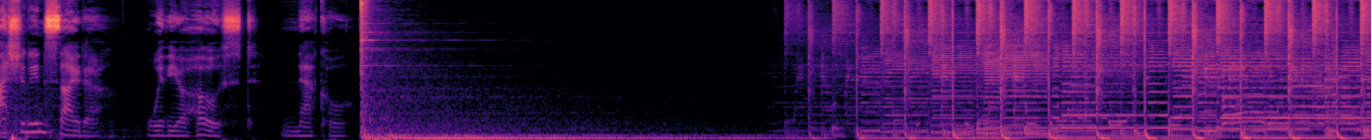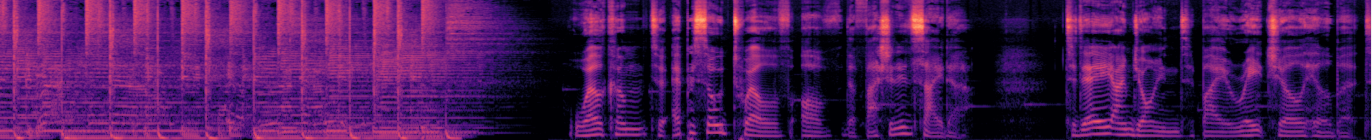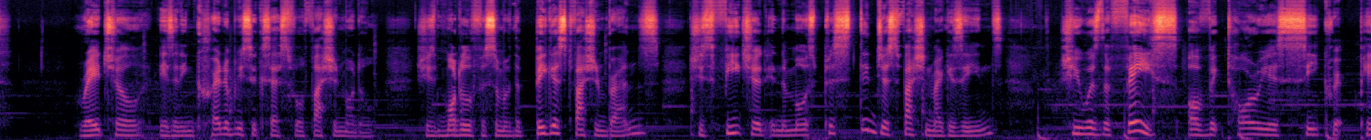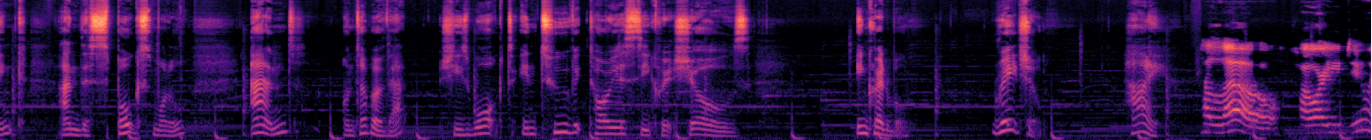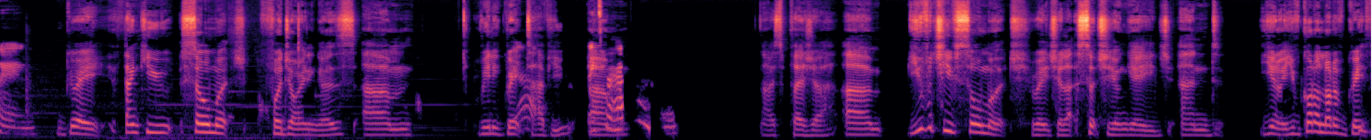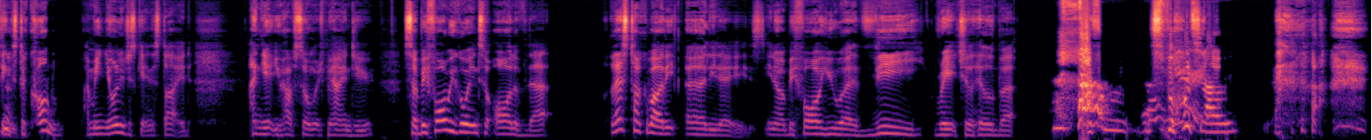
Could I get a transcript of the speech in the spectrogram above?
Fashion Insider with your host, Nakul. Welcome to episode 12 of The Fashion Insider. Today I'm joined by Rachel Hilbert. Rachel is an incredibly successful fashion model. She's modeled for some of the biggest fashion brands. She's featured in the most prestigious fashion magazines. She was the face of Victoria's Secret Pink and the spokesmodel. And on top of that, she's walked in two Victoria's Secret shows. Incredible. Rachel, hi. Hello, how are you doing? Great. Thank you so much for joining us. Um, really great Yeah. to have you. Thanks um, for having me. no, it's a pleasure. Um, you've achieved so much, Rachel, at such a young age, and you know you've got a lot of great things to come. I mean, you're only just getting started, and yet you have so much behind you. So before we go into all of that, let's talk about the early days. You know, before you were the Rachel Hilbert. You're from So.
